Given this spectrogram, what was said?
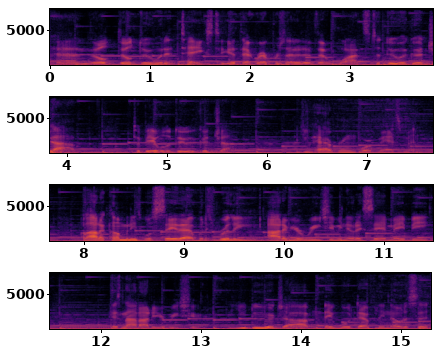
and they'll, they'll do what it takes to get that representative that wants to do a good job to be able to do a good job. You have room for advancement. A lot of companies will say that, but it's really out of your reach, even though they say it may be. It's not out of your reach here. You do your job, they will definitely notice it.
